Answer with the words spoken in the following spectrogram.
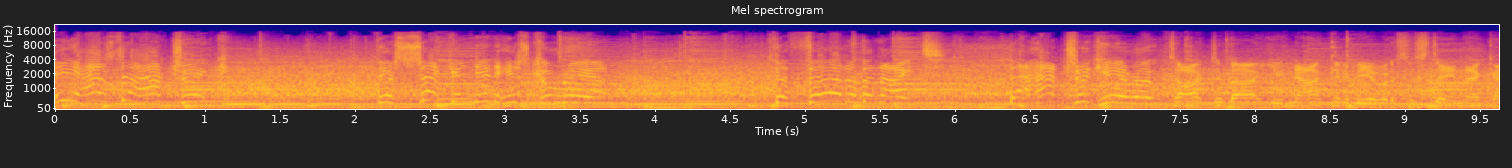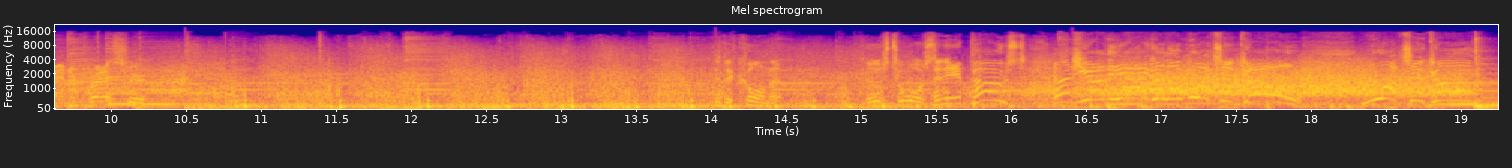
He has the hat trick. The second in his career. The third of the night. The hat trick hero. Talked about you're not going to be able to sustain that kind of pressure. To the corner. Goes towards the near post. And you're the angle, and what a goal! What a goal!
